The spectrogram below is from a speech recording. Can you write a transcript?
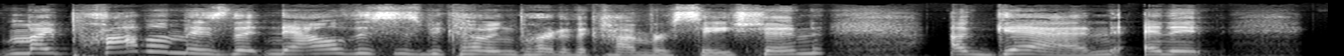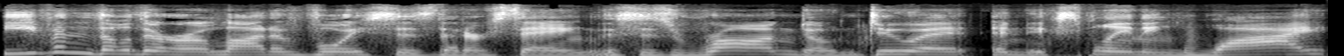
My problem is that now this is becoming part of the conversation again, and it even though there are a lot of voices that are saying this is wrong, don't do it, and explaining why,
